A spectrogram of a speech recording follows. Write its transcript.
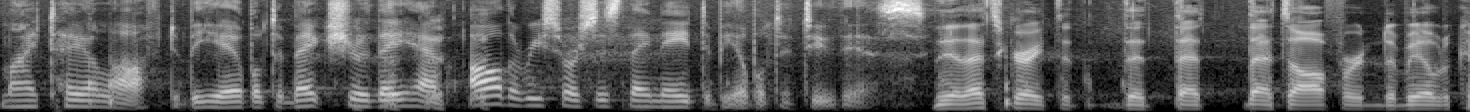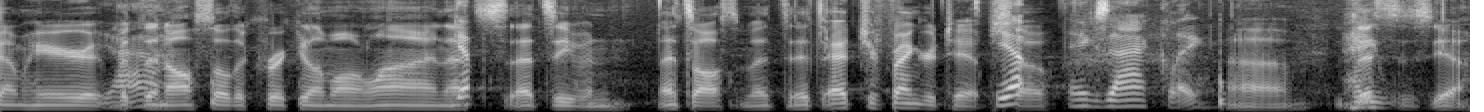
my tail off to be able to make sure they have all the resources they need to be able to do this. Yeah, that's great that, that, that that's offered to be able to come here, but then also the curriculum online. Yep. That's that's even that's awesome. It's, it's at your fingertips. Yep, So exactly. um, Hey, this is yeah.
